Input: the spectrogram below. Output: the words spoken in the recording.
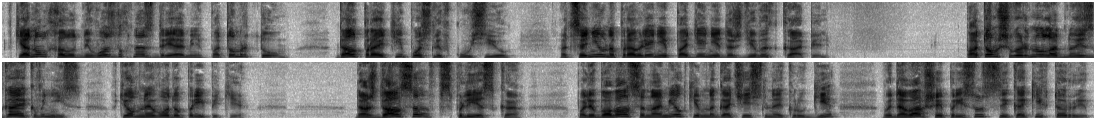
Втянул холодный воздух ноздрями, потом ртом. Дал пройти после вкусию, оценил направление падения дождевых капель. Потом швырнул одну из гаек вниз, в темную воду Припяти. Дождался всплеска. Полюбовался на мелкие многочисленные круги, выдававшие присутствие каких-то рыб.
